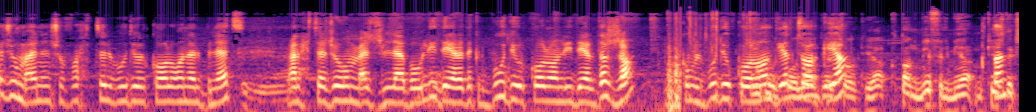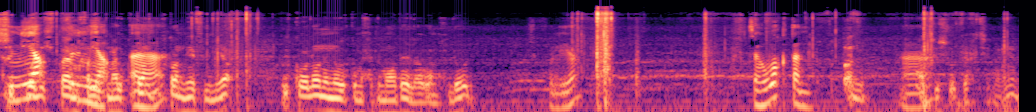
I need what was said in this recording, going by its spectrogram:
اجيو معنا نشوفوا حتى ال body وال collant البنات. غنحتاجوهم مع الجلابة. واللي داير هذاك ال body وال collant اللي داير ضجة. لكم ال body وال collant ديال تركيا تركيا قطن 100% ما كاينش داك الشيء 100% مع القطن. آه. قطن 100% ال collant نوريكم واحد الموديل هو محلول. شوفوا ليا. حتى هو قطن. قطن. عرفتي شوفي أختي مريم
